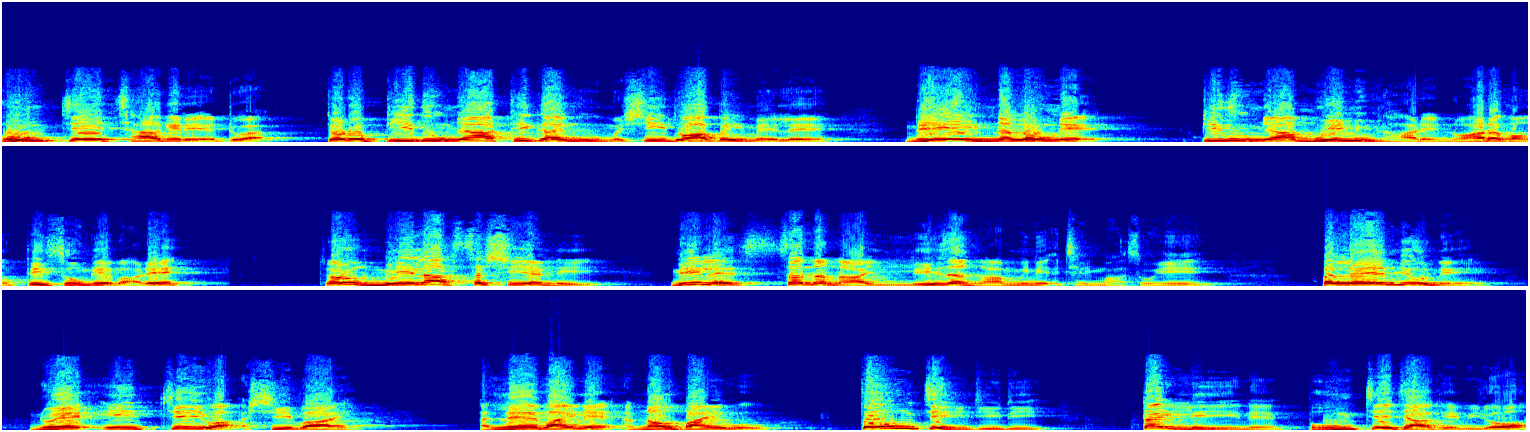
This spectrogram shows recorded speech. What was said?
ဘုံကျဲချခဲ့တဲ့အတွက်ကျွန်တော်ပြည်သူများထိခိုက်မှုမရှိသွားပေမဲ့လည်း နေအိမ်နှလုံးနဲ့ပြည်သူများမွေးမြူထားတဲ့နွားတစ်ကောင်တိတ်ဆုံးခဲ့ပါတယ်ကျွန်တော်မေလ18ရက်နေ့နေ့လယ်12:45မိနစ်အချိန်မှာဆိုရင်ပလဲမြို့နယ်နွယ်အင်းကျေးရွာအရှေ့ပိုင်းအလဲပိုင်းနဲ့အနောက်ပိုင်းကို၃ကြိမ်ကြီးတိတိုက်လေရင်နဲ့ဘုံကျဲချခဲ့ပြီးတော့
